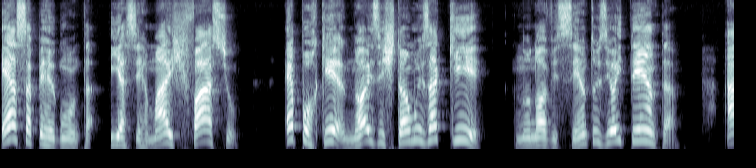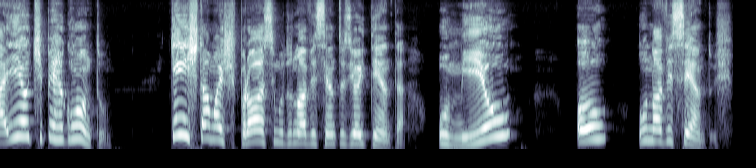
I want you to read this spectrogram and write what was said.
essa pergunta ia ser mais fácil, é porque nós estamos aqui, no 980. Aí eu te pergunto, quem está mais próximo do 980, o 1.000 ou o 900?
